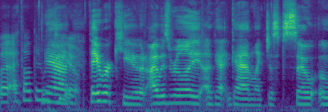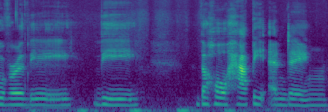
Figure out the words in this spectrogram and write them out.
but I thought they were Yeah, cute. they were cute. I was really again like just so over the the the whole happy ending.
